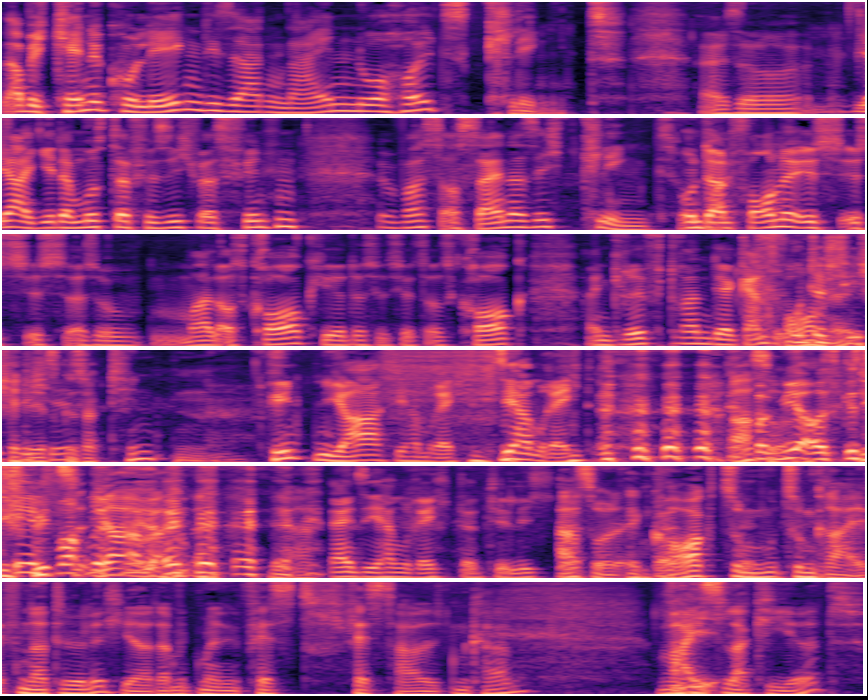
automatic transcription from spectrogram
Aber ich kenne Kollegen, die sagen, nein, nur Holz klingt. Also ja, jeder muss da für sich was finden, was aus seiner Sicht klingt. Und dann vorne ist, ist, ist also mal aus Kork, hier, das ist jetzt aus Kork, ein Griff dran, der ganz vorne, unterschiedlich ist. Ich hätte jetzt gesagt hinten. Hinten, ja, Sie haben recht. Sie haben recht. Ach Von so, mir aus gesehen. Spitze, ja, aber, ja. Nein, Sie haben recht, natürlich. Achso, ein Kork zum, zum Greifen natürlich, ja, damit man ihn fest, festhalten kann. Weiß lackiert.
